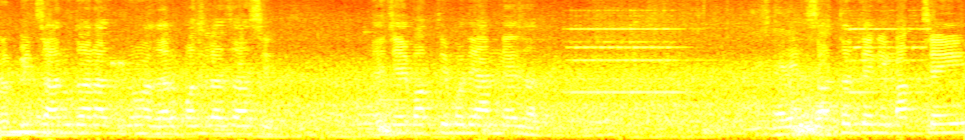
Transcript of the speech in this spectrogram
रब्बीचं अनुदान आज दोन हजार पंधराचं असेल. त्याच्याही बाबतीमध्ये अन्याय झाला. सातत्याने मागच्याही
